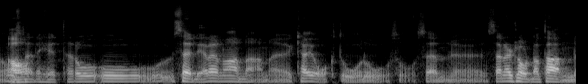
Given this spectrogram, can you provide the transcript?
omständigheter och, och säljer en och annan kajak då och då. Och så. Sen, sen är det klart att han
